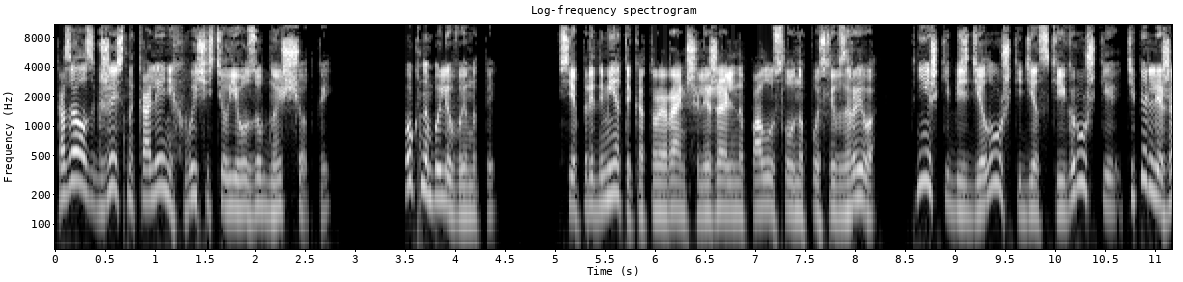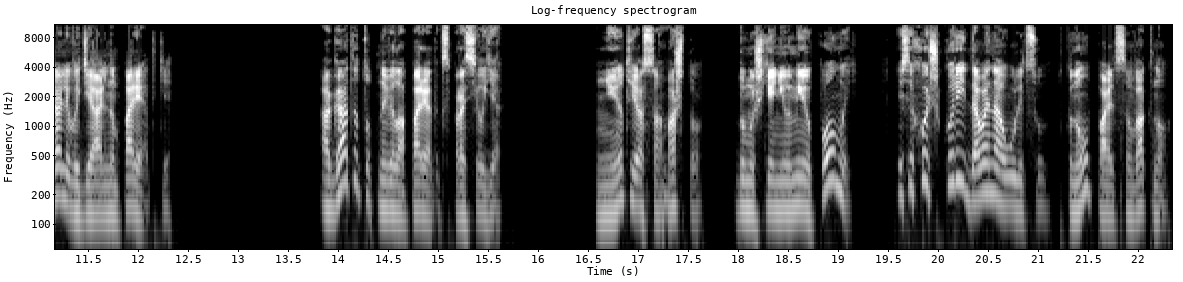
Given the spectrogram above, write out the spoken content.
Казалось, Гжесь на коленях вычистил его зубной щеткой. Окна были вымыты. Все предметы, которые раньше лежали на полу словно после взрыва, книжки, безделушки, детские игрушки, теперь лежали в идеальном порядке. «Агата тут навела порядок?» — спросил я. «Нет, я сам. А что? Думаешь, я не умею пол Если хочешь курить, давай на улицу», — ткнул пальцем в окно.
